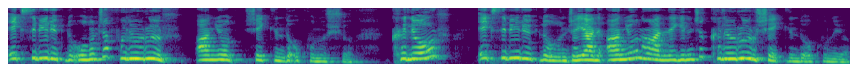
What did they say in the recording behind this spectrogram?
eksi 1 yüklü olunca florür anyon şeklinde okunuşu. Klor, eksi 1 yüklü olunca yani anyon haline gelince klorür şeklinde okunuyor.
